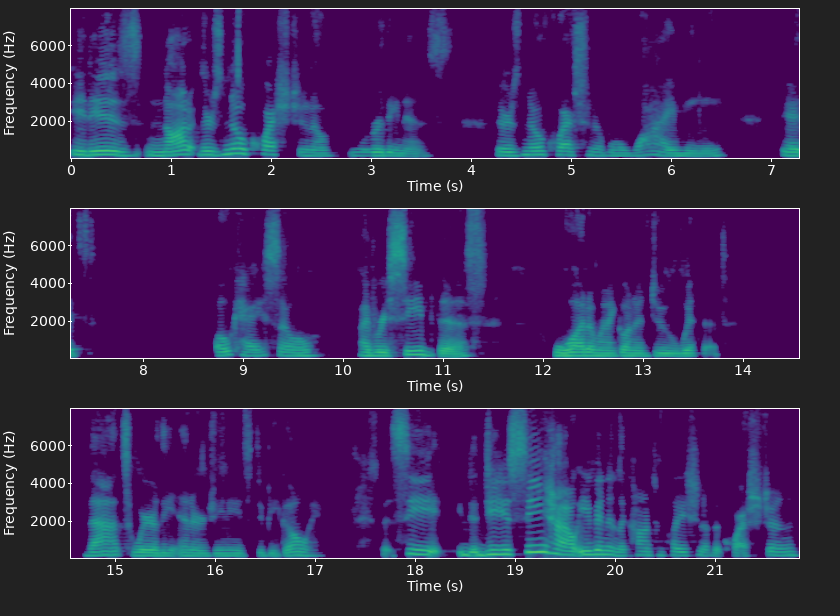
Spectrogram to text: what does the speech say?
it is not, there's no question of worthiness. There's no question of, well, why me? It's okay, so I've received this. What am I going to do with it? That's where the energy needs to be going. But see, do you see how even in the contemplation of the question,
